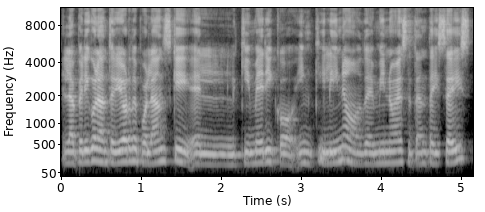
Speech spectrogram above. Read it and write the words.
En la película anterior de Polanski, el quimérico inquilino de 1976,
